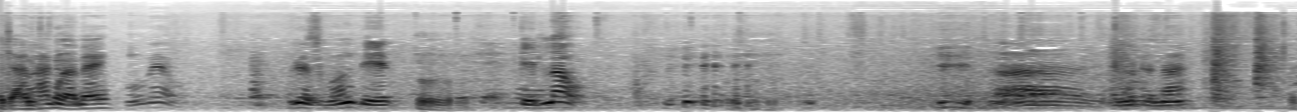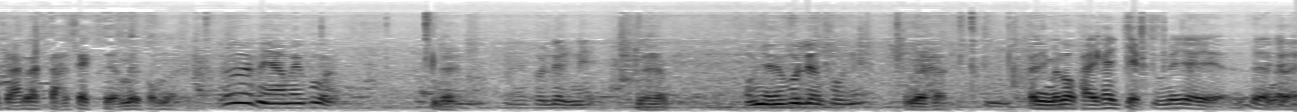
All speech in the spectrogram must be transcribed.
อาจารย์พักหน่อยไหมหูแว่วเลือดสมองตีบอืมติดเหล้าอ่าอายุเถอะนะอาจารย์รักษาเซ็กเสื่อมให้ผมหน่อยเอ้ยไม่เอาไม่พูดนะไม่พูดเรื่องนี้นะครับผมอย่าไปพูดเรื่องพวกนี้นะครับอันนี้มันโรคภัยไข้เจ็บไม่ใช่เรื่องอะไร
